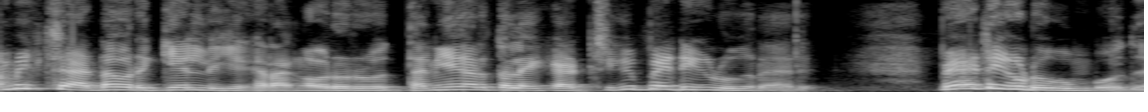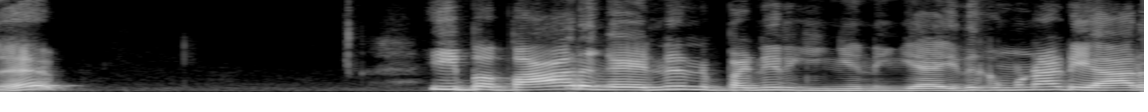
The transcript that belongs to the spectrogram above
அமித்ஷாட்ட ஒரு கேள்வி கேட்குறாங்க அவர் ஒரு தனியார் தொலைக்காட்சிக்கு பேட்டி கொடுக்குறாரு. பேட்டி கொடுக்கும்போது இப்போ பாருங்கள் என்னென்ன பண்ணியிருக்கீங்க நீங்கள் இதுக்கு முன்னாடி யார்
